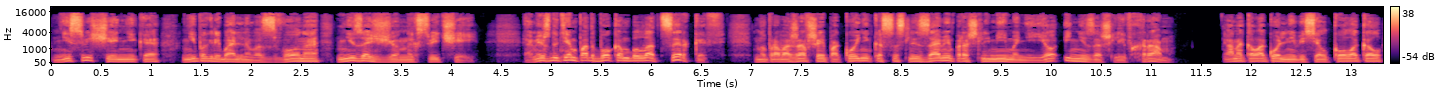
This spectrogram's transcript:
Ни священника, ни погребального звона, ни зажженных свечей. А между тем под боком была церковь, но провожавшие покойника со слезами прошли мимо нее и не зашли в храм. А на колокольне висел колокол,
